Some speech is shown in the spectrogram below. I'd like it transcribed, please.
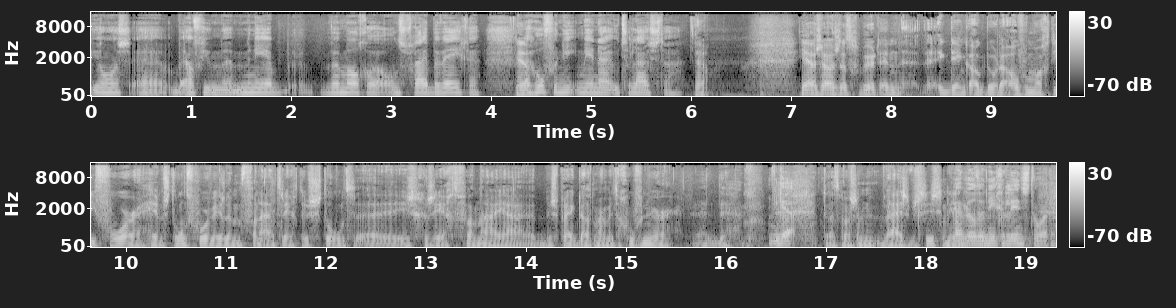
jongens, uh, of meneer, we mogen ons vrij bewegen. Ja. Wij hoeven niet meer naar u te luisteren. Ja. Ja, zo is dat gebeurd. En ik denk ook door de overmacht die voor hem stond... voor Willem van Utrecht dus stond... Uh, is gezegd van, nou ja, bespreek dat maar met de gouverneur. De, ja. Dat was een wijze beslissing, Hij wilde ik. niet gelinst worden.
